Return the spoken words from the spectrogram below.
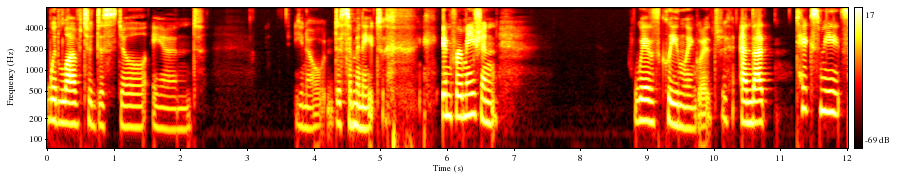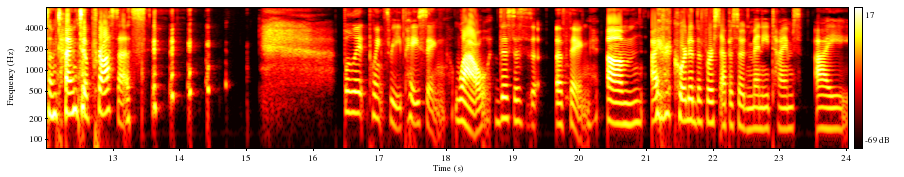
would love to distill and, you know, disseminate information with clean language. And that takes me some time to process. Bullet point three pacing. Wow, this is a thing. Um, I recorded the first episode many times. I,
